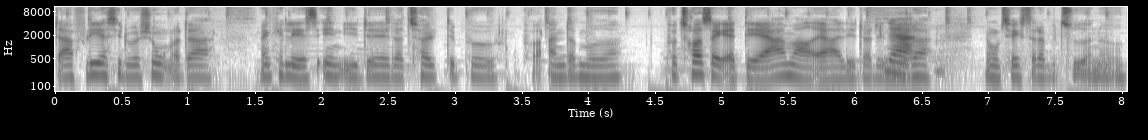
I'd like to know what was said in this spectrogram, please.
der er flere situationer, der man kan læse ind i det, eller tolke det på, på andre måder. På trods af, at det er meget ærligt, og det er Ja. noget, der, nogle tekster, der betyder noget.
